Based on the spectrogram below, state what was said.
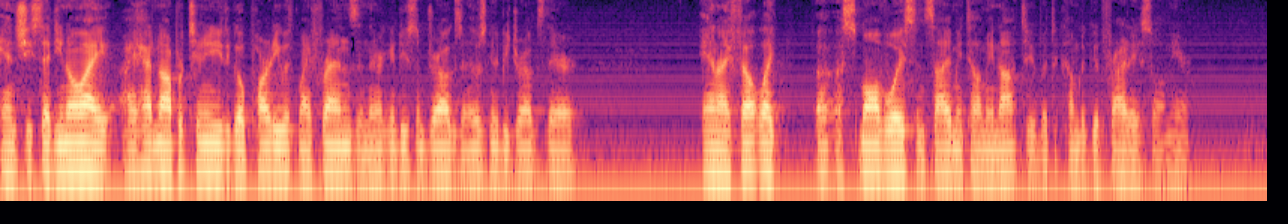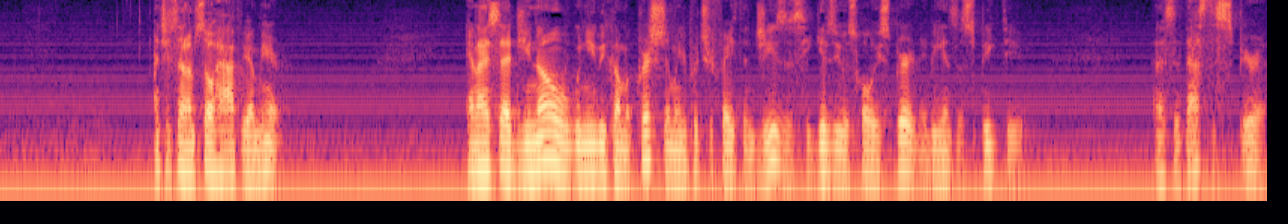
and she said, you know, I, I had an opportunity to go party with my friends, and they're going to do some drugs, and there's going to be drugs there. And I felt like a, a small voice inside me telling me not to, but to come to Good Friday, so I'm here. And she said, I'm so happy I'm here. And I said, You know, when you become a Christian, when you put your faith in Jesus, He gives you His Holy Spirit and He begins to speak to you. And I said, That's the Spirit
